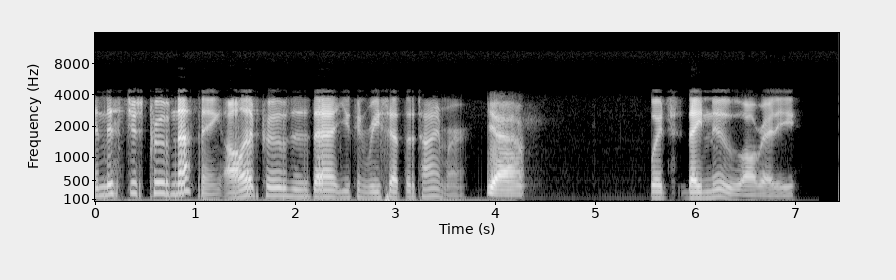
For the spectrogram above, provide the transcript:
And this just proved nothing. All it proves is that you can reset the timer, yeah. Which they knew already.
